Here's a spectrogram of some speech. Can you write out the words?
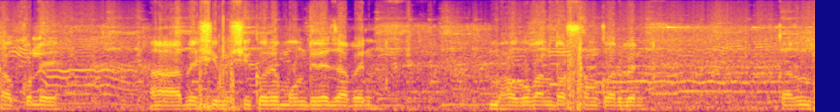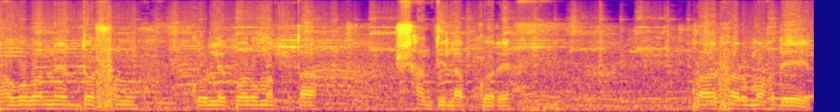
সকলে বেশি বেশি করে মন্দিরে যাবেন, ভগবান দর্শন করবেন। কারণ ভগবানের দর্শন করলে পরমাত্মা শান্তি লাভ করে। হর হর মহাদেব।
